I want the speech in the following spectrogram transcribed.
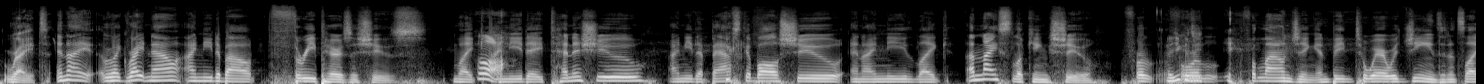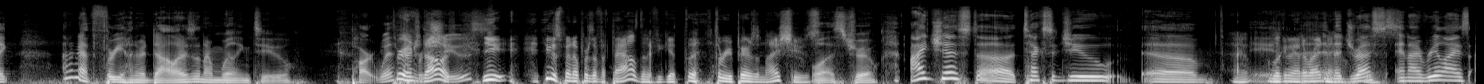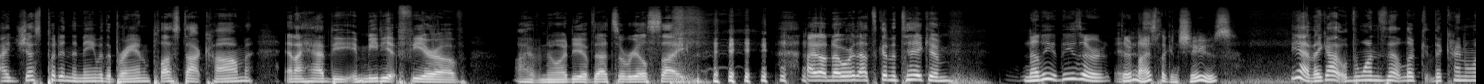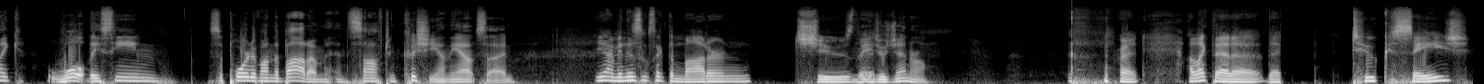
Right. And I like right now I need about 3 pairs of shoes. Like Oh. I need a tennis shoe, I need a basketball shoe, and I need like a nice looking shoe for for, for lounging and be to wear with jeans and it's like I don't got $300 and I'm willing to part with three hundred dollars. You you can spend upwards of a thousand if you get the three pairs of nice shoes. well, that's true. I just uh, texted you um, I'm looking at it right an now. An address Yes. and I realized I just put in the name of the brand plus.com and I had the immediate fear of I have no idea if that's a real site. I don't know where that's going to take him. Now these, these are they're is. nice looking shoes. Yeah, they got the ones that look they're kind of like wool. They seem supportive on the bottom and soft and cushy on the outside. Yeah, I mean this looks like the modern shoes. Major General. right. I like that uh that toque sage.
